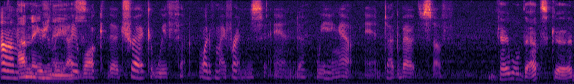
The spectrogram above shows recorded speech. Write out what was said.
Um. I name usually, names. I walk the trek with one of my friends, and we hang out and talk about stuff. Okay, well, that's good.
